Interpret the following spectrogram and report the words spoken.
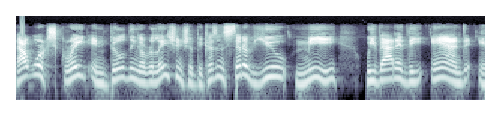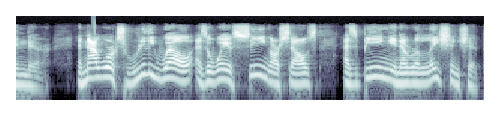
That works great in building a relationship because instead of you, me, we've added the and in there. And that works really well as a way of seeing ourselves as being in a relationship.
